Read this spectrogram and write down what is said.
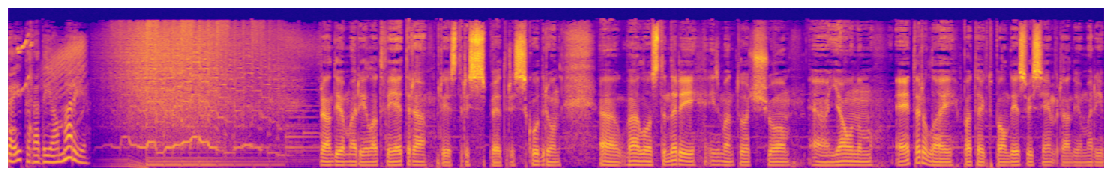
Šeit Radio Marija. Radio Marija Latvijā ēterā priestris Pēteris Skudru un uh, vēlos tad arī izmantot šo uh, jaunumu ēteru, lai pateiktu paldies visiem rādījumam arī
